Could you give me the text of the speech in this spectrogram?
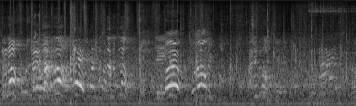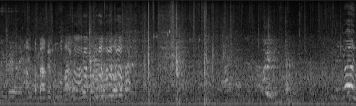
tulong! Ang babagal bumaba, oh. Yun!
